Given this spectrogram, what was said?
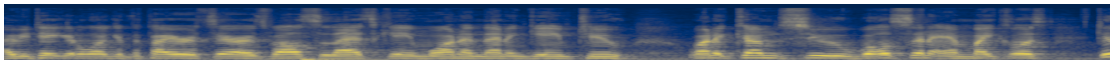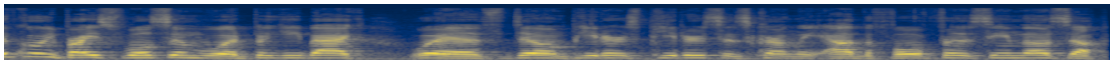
I'll be taking a look at the Pirates there as well. So that's game one. And then in game two, when it comes to Wilson and Mikolas. typically Bryce Wilson would piggyback with Dillon Peters. Peters is currently out of the fold for the team, though, so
